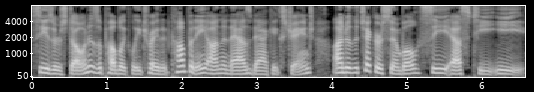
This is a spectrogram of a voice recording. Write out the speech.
Caesarstone is a publicly traded company on the NASDAQ exchange under the ticker symbol CSTE.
